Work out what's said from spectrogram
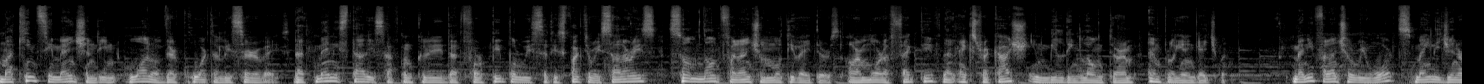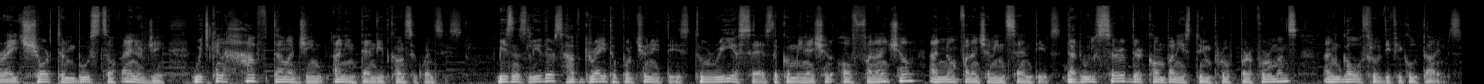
McKinsey mentioned in one of their quarterly surveys that many studies have concluded that for people with satisfactory salaries, some non financial motivators are more effective than extra cash in building long term employee engagement. Many financial rewards mainly generate short term boosts of energy, which can have damaging unintended consequences. Business leaders have great opportunities to reassess the combination of financial and non financial incentives that will serve their companies to improve performance and go through difficult times.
